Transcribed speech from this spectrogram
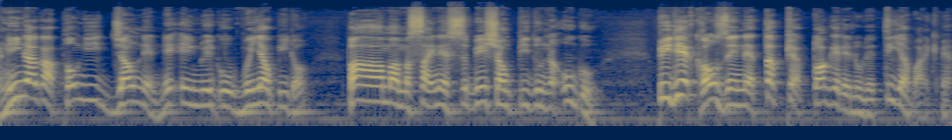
အနီးနားကဖုန်ကြီးကျောင်းနဲ့နေအိမ်တွေကိုဝင်ရောက်ပြီးတော့ဘာမှမဆိုင်တဲ့စစ်ပေးရှောင်ပြည်သူ2ဦးကို PDF ခေါင်းစဉ်နဲ့တပ်ဖြတ်သွားခဲ့တယ်လို့လည်းသိရပါတယ်ခင်ဗျ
